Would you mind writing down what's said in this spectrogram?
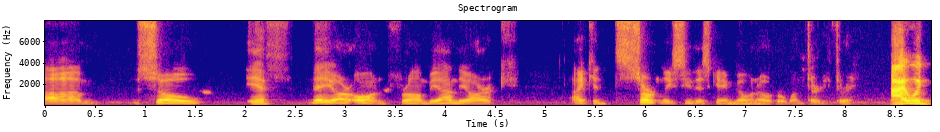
Um, so if they are on from beyond the arc, I could certainly see this game going over 133. I would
